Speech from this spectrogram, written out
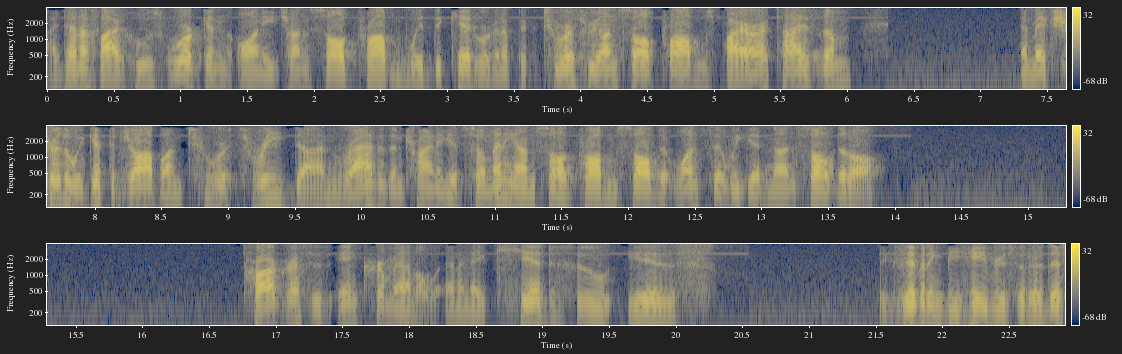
identify who's working on each unsolved problem with the kid. We're going to pick two or three unsolved problems, prioritize them, and make sure that we get the job on two or three done rather than trying to get so many unsolved problems solved at once that we get none solved at all. Progress is incremental, and in a kid who is exhibiting behaviors that are this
